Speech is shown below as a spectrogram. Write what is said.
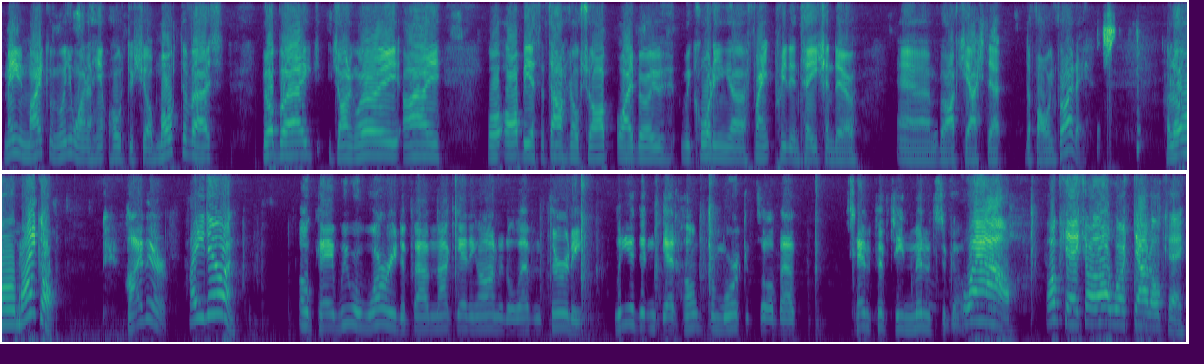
Maybe Mike and Lee want to host the show. Most of us, Bill Bragg, John Lurie, I will all be at the Thousand Oaks Library recording uh, Frank presentation there and broadcast that the following Friday. Hello, Michael. Hi there. How you doing? Okay, we were worried about not getting on at 11:30. Leah didn't get home from work until about 10, 15 minutes ago. Wow. Okay, so it all worked out okay.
